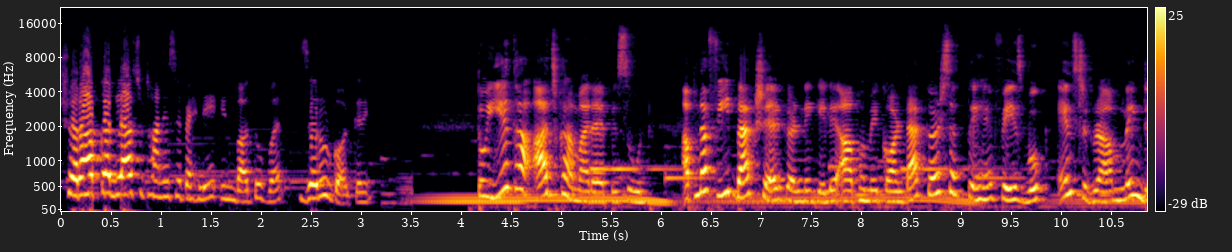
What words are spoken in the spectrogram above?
शराब का ग्लास उठाने से पहले इन बातों पर ज़रूर गौर करें। तो ये था आज का हमारा एपिसोड अपना फीडबैक शेयर करने के लिए आप हमें कांटेक्ट कर सकते हैं Facebook Instagram link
